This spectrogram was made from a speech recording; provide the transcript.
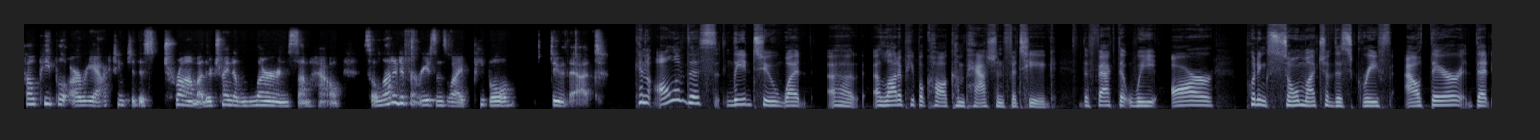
how people are reacting to this trauma. They're trying to learn somehow. So, a lot of different reasons why people do that. Can all of this lead to what uh, a lot of people call compassion fatigue? The fact that we are putting so much of this grief out there that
